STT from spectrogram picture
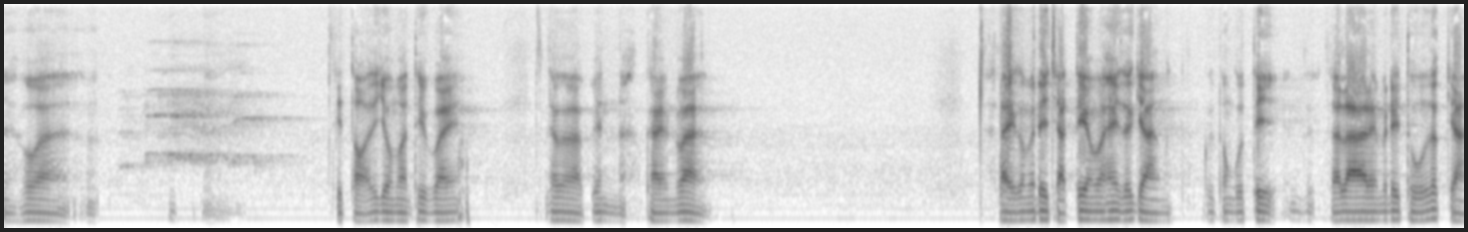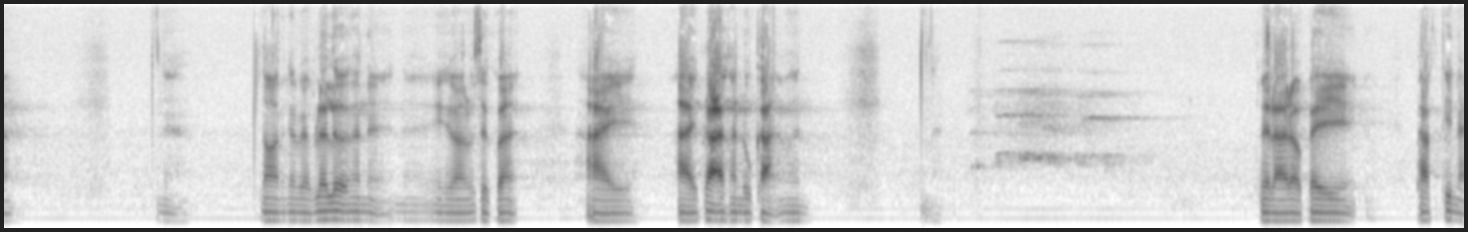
นะเพราะว่า ติดต่อที่โยมวันทิพไว้ แล้วก็เป็นกลายเป็นว่า อะไรก็ไม่ได้จัดเตรียมไว้ให้สักอย่างกุตงกุฏิศาลาอะไรไม่ได้ถูสักอย่างนะนอนกันแบบเลอะๆกันเนี่ยนะมีความรู้สึกว่าอายอายพระคันดุกะเหมือนเวลาเราไปพักที่ไหน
